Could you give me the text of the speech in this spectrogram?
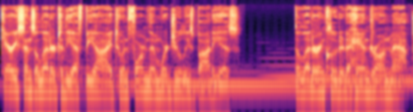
Cary sends a letter to the FBI to inform them where Julie's body is. The letter included a hand drawn map.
